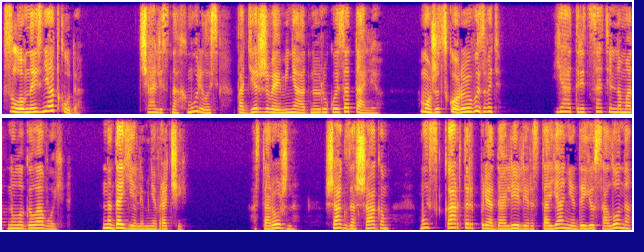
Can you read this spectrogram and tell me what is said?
словно из ниоткуда. Чалис нахмурилась, поддерживая меня одной рукой за талию. Может, скорую вызвать? Я отрицательно мотнула головой. Надоели мне врачи. Осторожно, шаг за шагом, мы с Картер преодолели расстояние до ее салона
